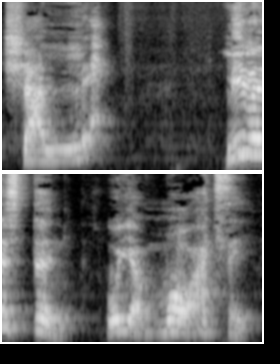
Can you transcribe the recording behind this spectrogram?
Charlie, Livingstone. We are more at it.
